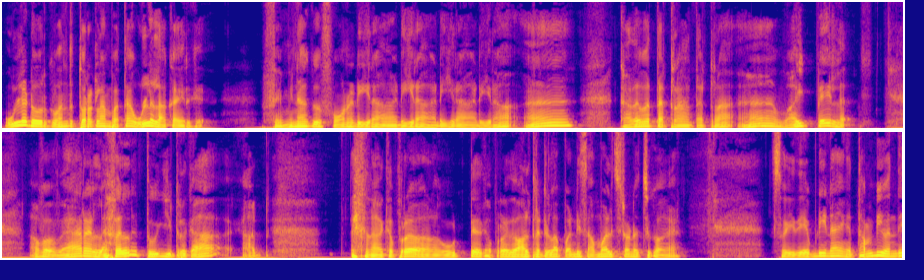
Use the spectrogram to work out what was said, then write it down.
உள்ள டோருக்கு வந்து திறக்கலாம் பார்த்தா உள்ளே லாக் ஆகிருக்கு ஃபெமினாவுக்கு ஃபோன் அடிக்கிறான் அடிக்கிறான் அடிக்கிறான் அடிக்கிறான். கதவை தட்டுறான் தட்டுறான். வாய்ப்பே இல்லை. அவள் வேறு லெவலில் தூங்கிட்டு இருக்கா. அதுக்கப்புறம் விட்டதுக்கப்புறம் ஏதோ ஆல்டர்னேட்டிவ்லாம் பண்ணி சமாளிச்சிட்டோன்னு வச்சுக்கோங்க. ஸோ இது எப்படின்னா எங்கள் தம்பி வந்து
